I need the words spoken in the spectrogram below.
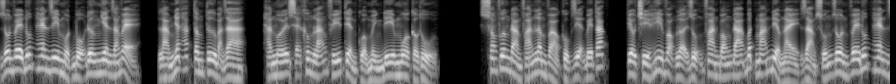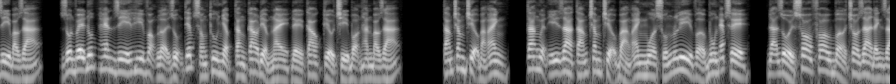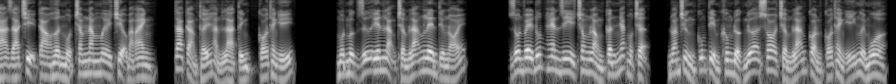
John V. Đúc Henry một bộ đương nhiên dáng vẻ, làm nhất hắc tâm tư bản ra, hắn mới sẽ không lãng phí tiền của mình đi mua cầu thủ. Song phương đàm phán lâm vào cục diện bế tắc, tiêu trì hy vọng lợi dụng fan bóng đá bất mãn điểm này giảm xuống John V. Đúc Henry báo giá, John V. Đúc Henry hy vọng lợi dụng tiếp sóng thu nhập tăng cao điểm này để cao kiểu chỉ bọn hắn báo giá. 800 triệu bảng Anh, ta nguyện ý ra 800 triệu bảng Anh mua xuống Liverpool FC, đã rồi so Forbes cho ra đánh giá giá trị cao hơn 150 triệu bảng Anh, ta cảm thấy hẳn là tính có thành ý. Một mực giữ yên lặng trầm lãng lên tiếng nói. John V. Đúc Henry trong lòng cân nhắc một trận, đoán chừng cũng tìm không được nữa so trầm lãng còn có thành ý người mua.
